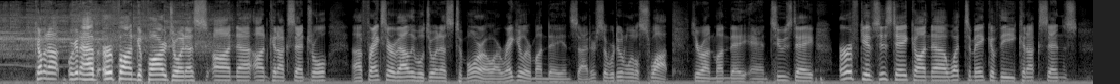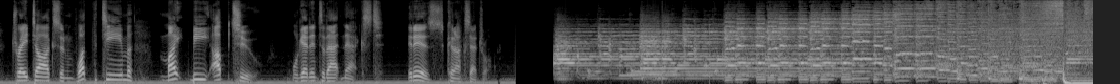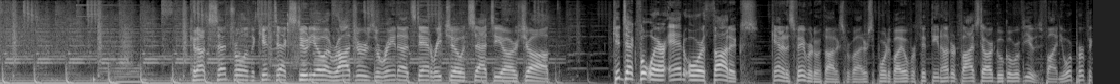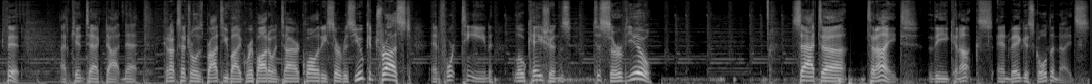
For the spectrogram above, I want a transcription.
coming up, we're going to have Irfan Gaffar join us on uh, on Canucks Central. Uh, Frank Seravalli will join us tomorrow, our regular Monday insider. So we're doing a little swap here on Monday and Tuesday. Irf gives his take on uh, what to make of the Canucks Sens trade talks and what the team might be up to. We'll get into that next. It is Canuck Central. Canucks Central in the Kintec studio at Rogers Arena. at Stan Riccio and Satiar Shah. Kintec Footwear and Orthotics, Canada's favorite orthotics provider, supported by over 1,500 five-star Google reviews. Find your perfect fit at kintec.net. Canuck Central is brought to you by Grip Auto and Tire, quality service you can trust, and 14 locations to serve you. Sat uh, tonight, the Canucks and Vegas Golden Knights.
